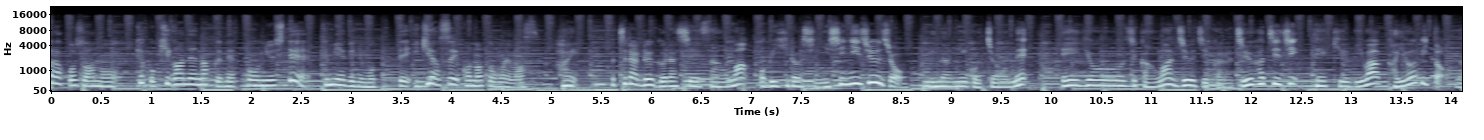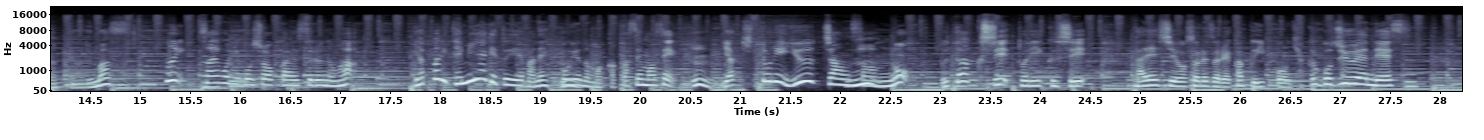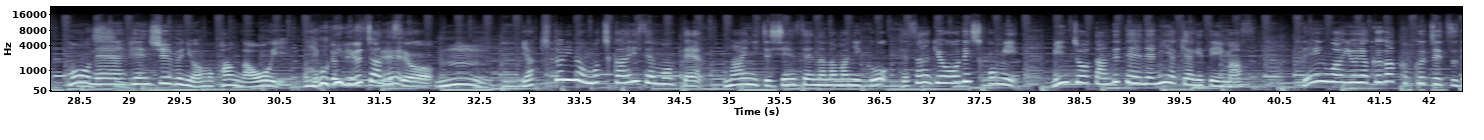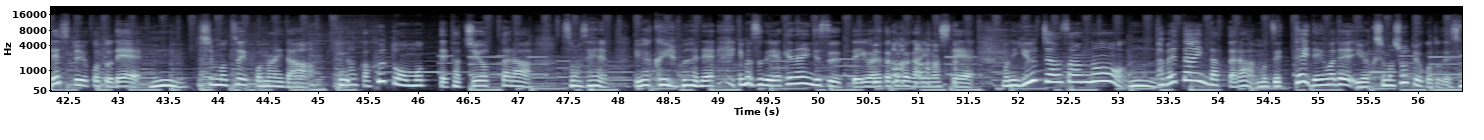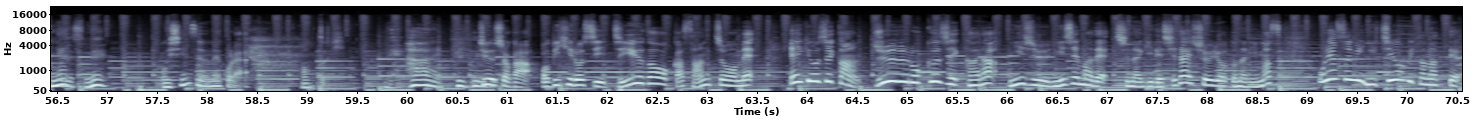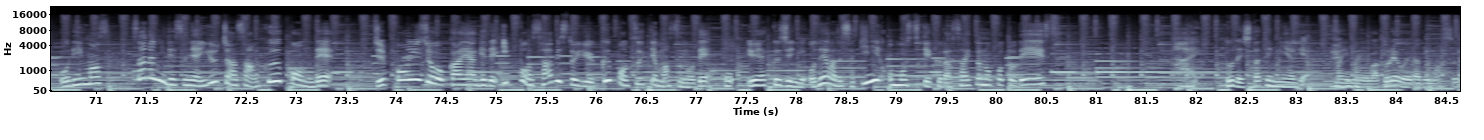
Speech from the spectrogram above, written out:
からこそあの結構気兼ねなくね購入して手土産に持っていきやすいかなと思います。はい、こちらル・グラシエさんは帯広市西20条南5丁目。営業時間は10時から18時。定休日は火曜日となっております。はい。最後にご紹介するのはやっぱり手土産といえばねこういうのも欠かせません、うん。焼き鳥ゆうちゃんさんの豚串鶏串。タレ塩それぞれ各1本150円ですもうね編集部にはファンが多い。焼き鳥ゆうちゃんですよ。うん。焼き鳥のお持ち帰り専門店。毎日新鮮な生肉を手作業で仕込み。備長炭で丁寧に焼き上げています。電話予約が確実ですということでうん。私もついこの間なんかふと思って立ち寄ったら「すいません予約いっぱいで今すぐ焼けないんです」って言われたことがありまして。もうねゆうちゃんさんのうん。食べたいんだったらもう絶対電話で予約しましょうということですそうねですね美味しいんですよねこれ。本当に。はい。住所が帯広市自由が丘3丁目。営業時間16時から22時まで品切れ次第終了となります。お休み日曜日となっております。さらにですねゆうちゃんさんクーポンで10本以上お買い上げで1本サービスというクーポンついてますので予約時にお電話で先にお申し付けくださいとのことです。はい。どうでした？手土産。まいまいはどれを選びます？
